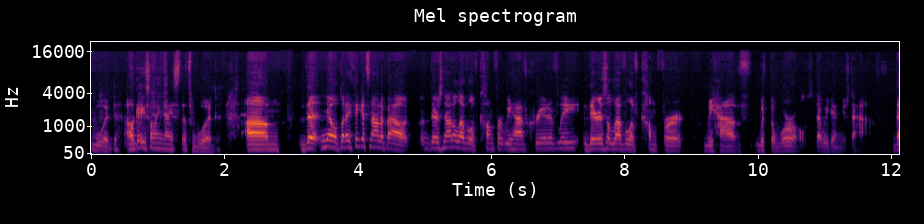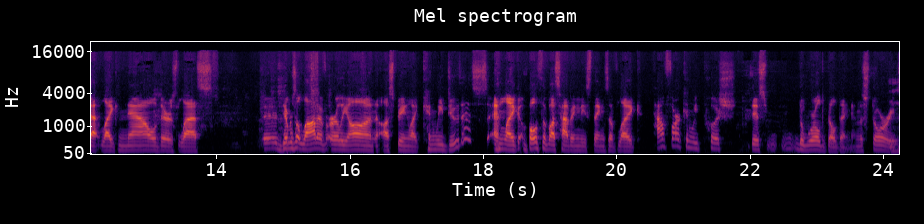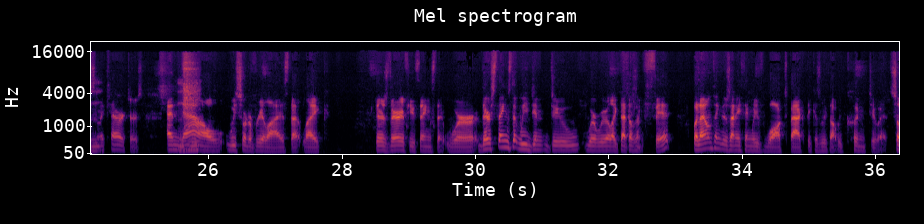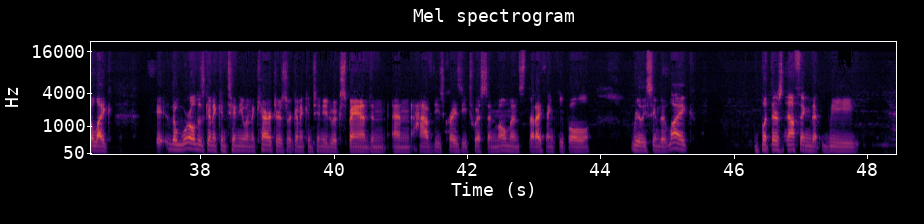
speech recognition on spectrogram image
wood. I'll get you something nice that's wood. Um, the no but i think it's not about there's not a level of comfort we have creatively. There is a level of comfort we have with the world that we didn't used to have. That like now there's less uh, there was a lot of early on us being like can we do this? And like both of us having these things of like how far can we push this the world building and the stories mm-hmm. and the characters? And mm-hmm. now we sort of realize that like there's very few things that were there's things that we didn't do where we were like that doesn't fit but i don't think there's anything we've walked back because we thought we couldn't do it so like it, the world is going to continue and the characters are going to continue to expand and and have these crazy twists and moments that i think people really seem to like but there's nothing that we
